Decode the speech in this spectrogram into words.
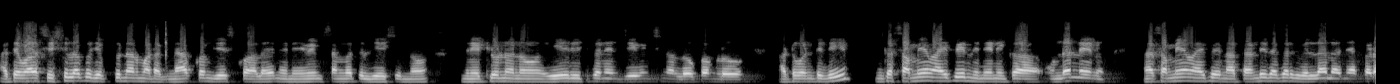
అయితే వాళ్ళ శిష్యులకు చెప్తున్నారు అనమాట జ్ఞాపకం చేసుకోవాలి నేను ఏమేమి సంగతులు చేసినో నేను ఎట్లున్నానో ఏ రీతిగా నేను జీవించిన లోకంలో అటువంటిది. ఇంకా సమయం అయిపోయింది నేను ఇంకా ఉండను నేను నా సమయం అయిపోయింది నా తండ్రి దగ్గరికి వెళ్ళాలని అక్కడ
